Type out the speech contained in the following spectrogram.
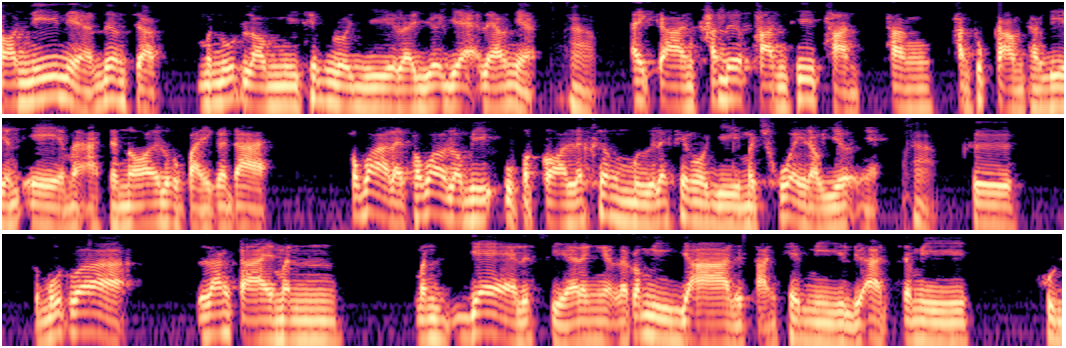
ตอนนี้เนี่ยเนื่องจากมนุษย์เรามีเทคโนโลยีอะไรเยอะแยะแล้วเนี่ยครับไอการคัดเลือกพันธุ์ที่ผ่านทางพันธุกรรมทาง DNA มันอาจจะน้อยลงไปก็ได้ เพราะว่าอะไรเพราะว่าเรามีอุปกรณ์และเครื่องมือและเทคโนโลยีมาช่วยเราเยอะไงครับคือสมมุติว่าร่างกายมันมันแย่หรือเสียอะไรเงี้ยแล้วก็มียาหรือสารเคมี หรืออาจจะมีหุ่น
